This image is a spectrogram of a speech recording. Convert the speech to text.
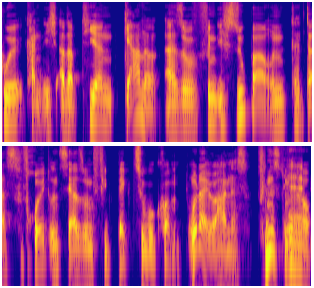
cool, kann ich adaptieren, gerne. Also finde ich super und das freut uns sehr, so ein Feedback zu bekommen. Oder Johannes? Findest du Äh, auch?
